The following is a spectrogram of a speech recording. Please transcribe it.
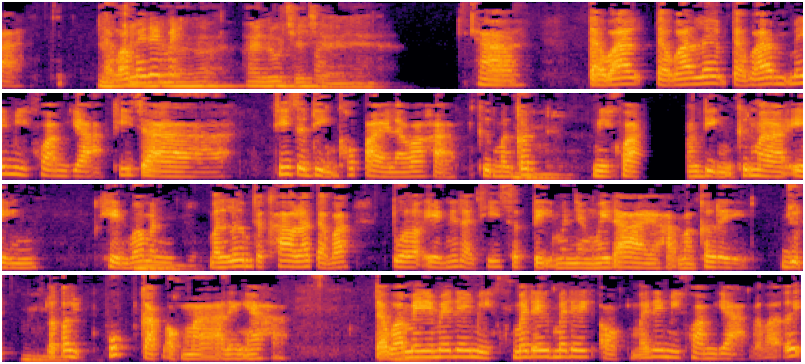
ค่ะ แต่ว่าไม่ได้ไม่ให้รู้เฉยๆค่ะ แต่ว่าแต่ว่าเริ่มแต่ว่าไม่มีความอยากที่จะ ที่จะดิ่งเข้าไปแล้วอะค่ะ คือมันก็มีความดิ่งขึ้นมาเอง เห็นว่ามันมันเริ่มจะเข้าแล้ว แต่ว่าตัวเราเองนี่แหละที่สติมันยังไม่ได้อะค่ะ มันก็เลยหยุดแล้วก็ปุ๊บกลับออกมาอะไรเงี้ยค่ะ แต่ว่าไม่ไม่ได้มีไม่ได้ไม่ได้ออก ไม่ได้มีความอยากแล้วว่า เอ้ย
